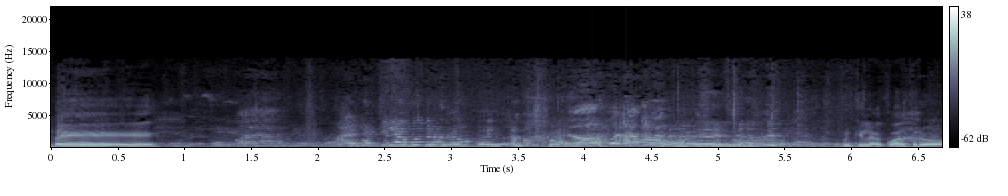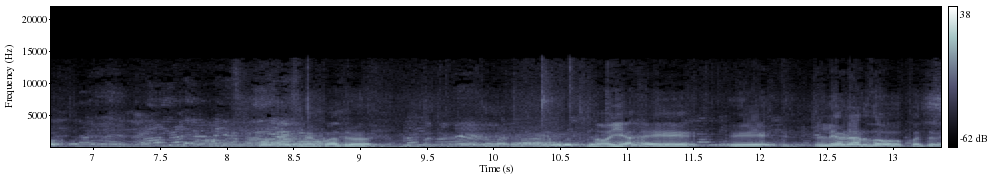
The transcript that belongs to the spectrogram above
B. Ay, ¿por qué la 4 no? No, la. Porque la 4. La 4. No, ya. Eh, eh, Leonardo, cuéntame.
